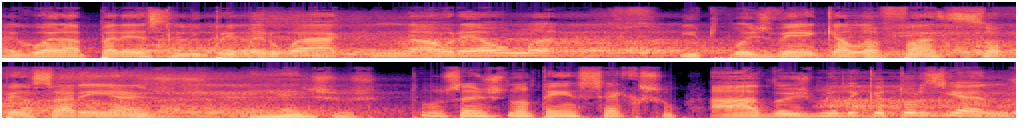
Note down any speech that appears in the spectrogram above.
Agora aparece-lhe o primeiro acne na auréola e depois vem aquela fase de só pensar em anjos. Em anjos? Então os anjos não têm sexo. Há 2014 anos.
